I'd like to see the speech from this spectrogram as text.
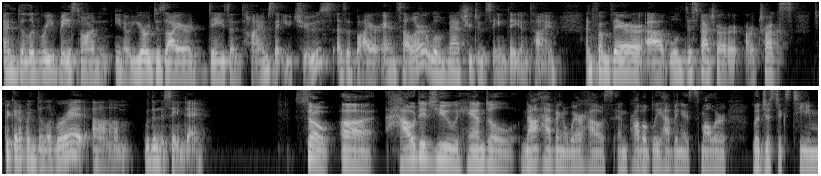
and delivery based on you know your desired days and times that you choose as a buyer and seller. We'll match you to the same day and time, and from there uh, we'll dispatch our our trucks to pick it up and deliver it um, within the same day. So, uh, how did you handle not having a warehouse and probably having a smaller logistics team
